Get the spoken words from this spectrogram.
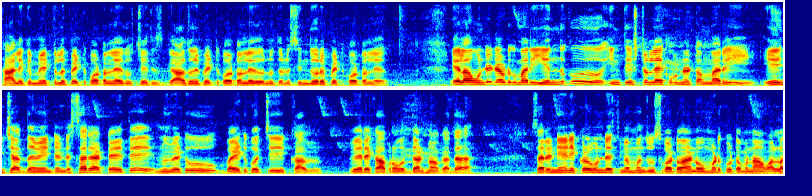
కాలికి మెట్టులు పెట్టుకోవటం లేదు చేతికి గాజులు పెట్టుకోవటం లేదు నువ్వు సింధూరు పెట్టుకోవటం లేదు. ఇలా ఉండేటప్పుడు మరి ఎందుకు ఇంత ఇష్టం లేక ఉండటం మరి? ఏం చేద్దాం ఏంటంటే సరే అట్టయితే నువ్వెటు బయటకు వచ్చి కా వేరే కాపురం వద్దంటున్నావు కదా. సరే నేను ఇక్కడ ఉండేసి మిమ్మల్ని చూసుకోవటం అండ్ ఉమ్మడి కుటుంబం నా వల్ల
